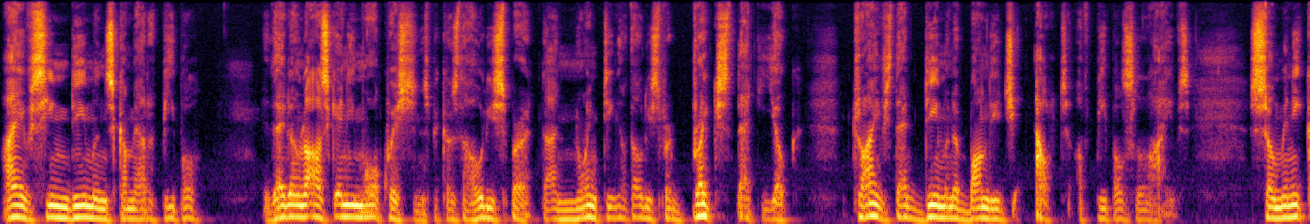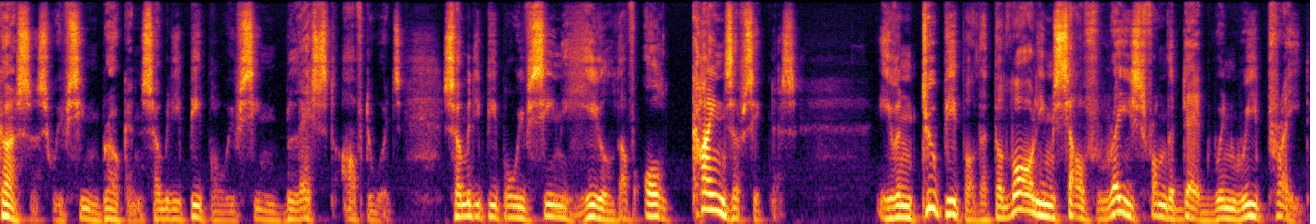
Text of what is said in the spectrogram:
I have seen demons come out of people. They don't ask any more questions because the Holy Spirit, the anointing of the Holy Spirit, breaks that yoke, drives that demon of bondage out of people's lives. So many curses we've seen broken, so many people we've seen blessed afterwards, so many people we've seen healed of all kinds of sickness. Even two people that the Lord Himself raised from the dead when we prayed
